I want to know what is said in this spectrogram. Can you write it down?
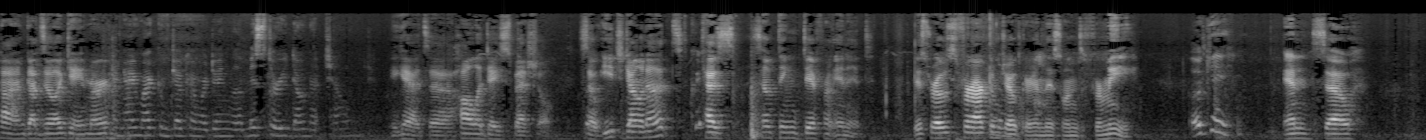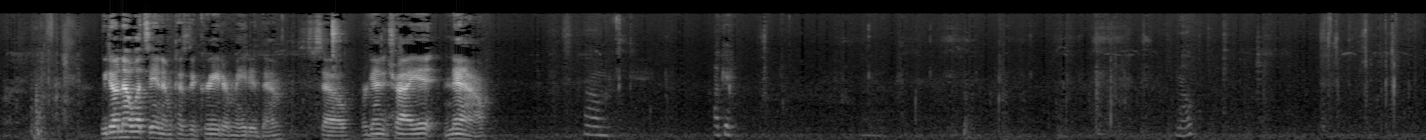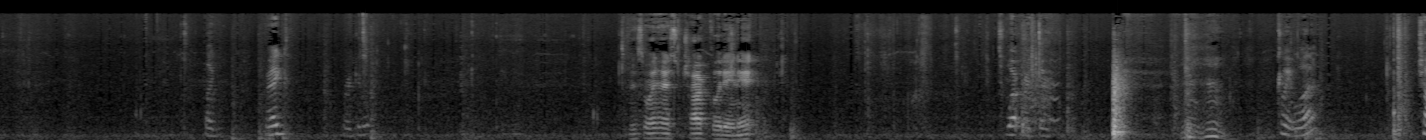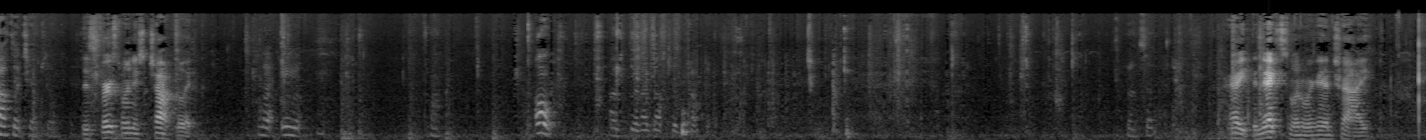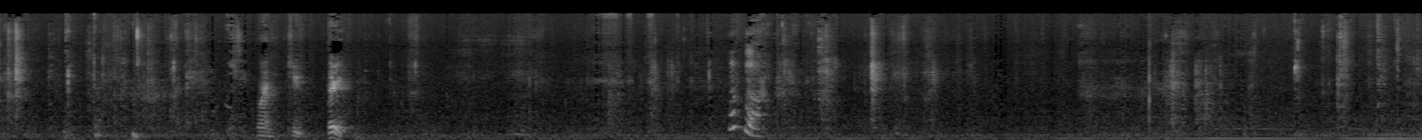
Hi, I'm Godzilla Gamer. And I'm Arkham Joker, and we're doing the Mystery Donut Challenge. Yeah, it's a holiday special. So each donut has something different in it. This rose for Arkham Joker, and this one's for me. Okay. And so, we don't know what's in them because the creator made it them. So, we're going to try it now. Um. Okay. No. Like, reg, regular. This one has chocolate in it. It's wet right there. hmm Wait, what? Chocolate chips. This first one is chocolate. Oh, that's good. I got the chocolate. Don't set that down. Alright, the next one we're going to try. One, two, three. That?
